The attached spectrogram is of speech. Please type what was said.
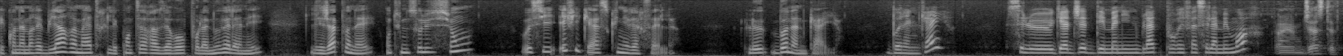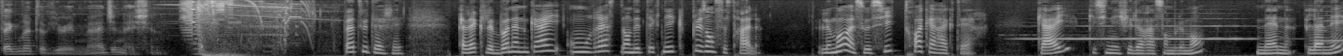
et qu'on aimerait bien remettre les compteurs à zéro pour la nouvelle année, les Japonais ont une solution aussi efficace qu'universelle. Le Bonankai. Bonenkai C'est le gadget des Men in Black pour effacer la mémoire? I am just a figment of your imagination. Pas tout à fait. Avec le Bonankai, on reste dans des techniques plus ancestrales. Le mot associe trois caractères. Kai, qui signifie le rassemblement, Nen, l'année,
